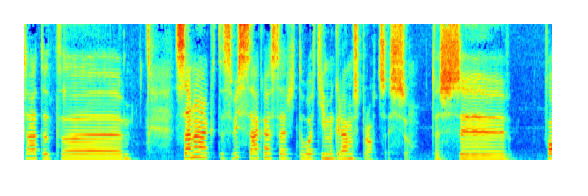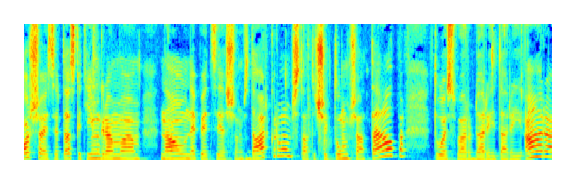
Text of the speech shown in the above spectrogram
tā tad uh, sanāk, tas viss sākās ar to ķimigrammas procesu. Tas uh, Foršais ir tas, ka ķīmijam nav nepieciešams dārkrums, tātad šī tumšā telpa. To es varu darīt arī ārā,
